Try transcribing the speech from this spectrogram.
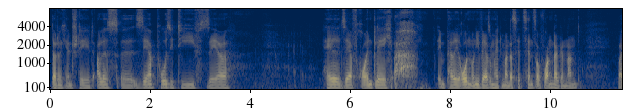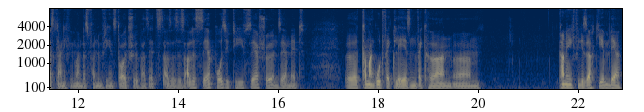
dadurch entsteht. Alles äh, sehr positiv, sehr hell, sehr freundlich. Ach, Im Perioden-Universum hätte man das jetzt Sense of Wonder genannt. weiß gar nicht, wie man das vernünftig ins Deutsche übersetzt. Also es ist alles sehr positiv, sehr schön, sehr nett. Äh, kann man gut weglesen, weghören. Ähm, kann ich, wie gesagt, jedem, der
